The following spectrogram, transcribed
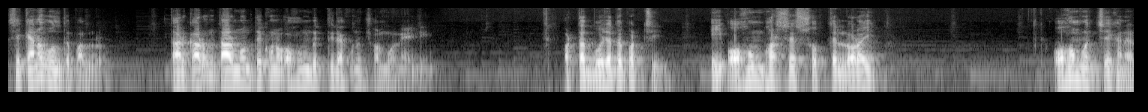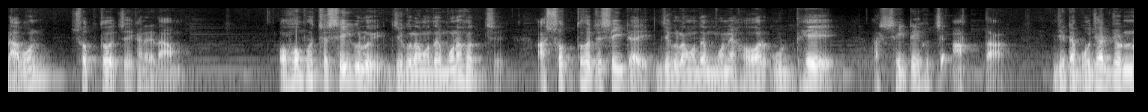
সে কেন বলতে পারল? তার কারণ, তার মধ্যে কোনো অহমবৃত্তির এখনও জন্ম নেয়নি। অর্থাৎ বোঝাতে পারছি এই অহম ভার্সেস সত্যের লড়াই। অহম হচ্ছে এখানে রাবণ, সত্য হচ্ছে এখানে রাম। অহম হচ্ছে সেইগুলোই যেগুলো আমাদের মনে হচ্ছে, আর সত্য হচ্ছে সেইটাই যেগুলো আমাদের মনে হওয়ার ঊর্ধ্বে, আর সেইটাই হচ্ছে আত্মা, যেটা বোঝার জন্য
